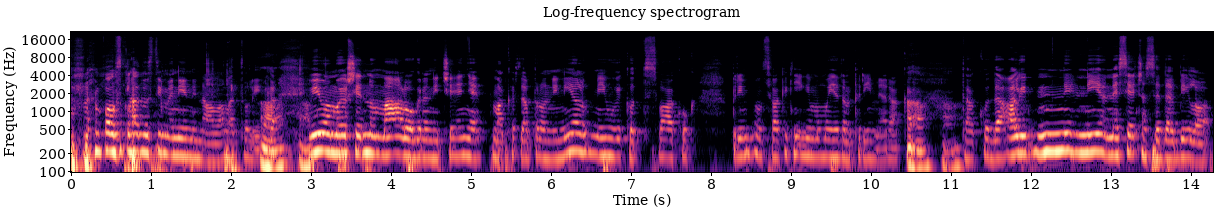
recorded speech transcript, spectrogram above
pa u skladu s time nije ni navala tolika. Mi imamo još jedno malo ograničenje, makar zapravo ni nije, ali mi uvijek od svakog od svake knjige imamo jedan primjerak. Aha, Tako da, ali nije, ne sjećam se da je bilo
